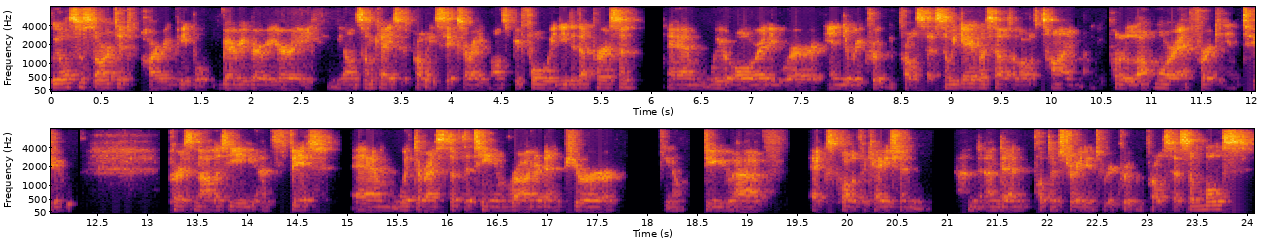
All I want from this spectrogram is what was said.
we also started hiring people very, very early. You know, in some cases, probably six or eight months before we needed that person. And um, we already were in the recruitment process. So we gave ourselves a lot of time and we put a lot more effort into personality and fit um, with the rest of the team rather than pure, you know, do you have X qualification and, and then put them straight into recruitment process. So most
